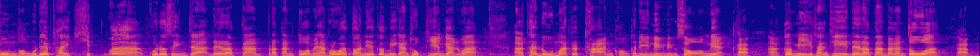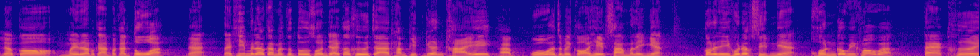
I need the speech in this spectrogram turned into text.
มุมของคุณเทพไทยคิดว่าคุณทักษิณจะได้รับการประกันตัวไหมครับเพราะว่าตอนนี้ก็มีการถกเถียงกันว่าอ่าถ้าดูมาตรฐานของคดี1นึเนี่ยครับอ่าก็มีทั้งที่ได้รับการประกันตัวครับแล้วก็ไม่ได้รับการประกันตัวนะแต่ที่ไม่ได้รับการประกันตัวส่วนใหญ่ก็คือจะทำผิดเงื่อนไขครับกลัวว่าจะไปก่อเหตุซ้ำอะไรอย่างเงี้ยกรณีคุณทักษิณเนี่ยคนก็วิเคราะห์ว่าแต่เคย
